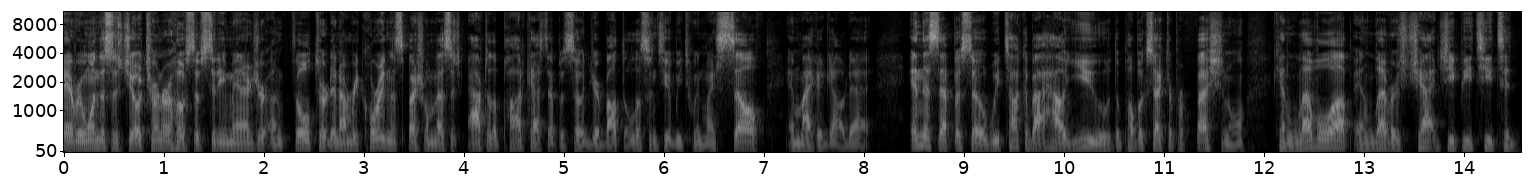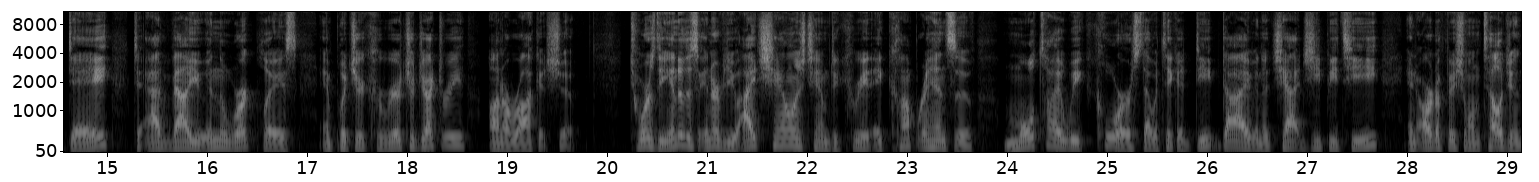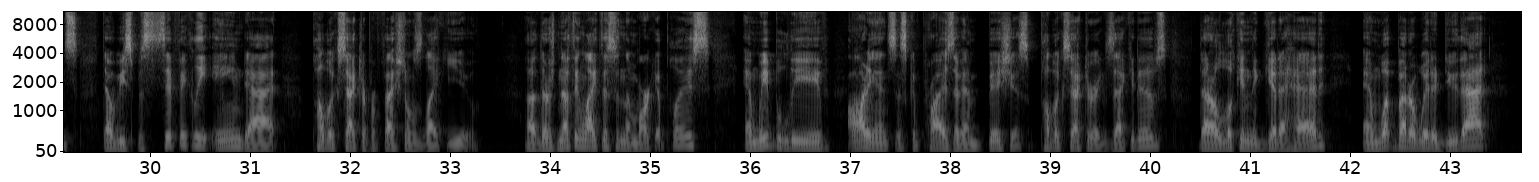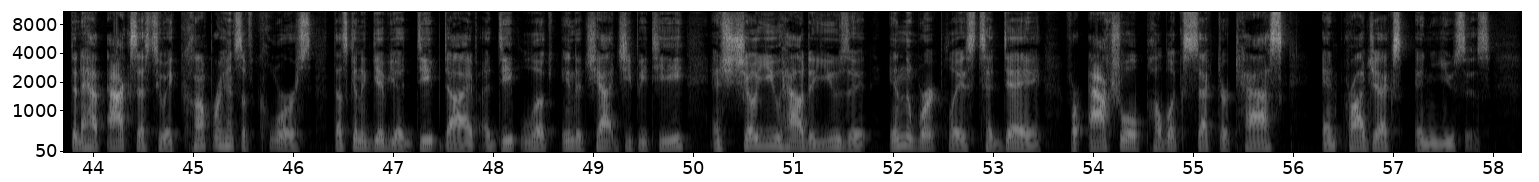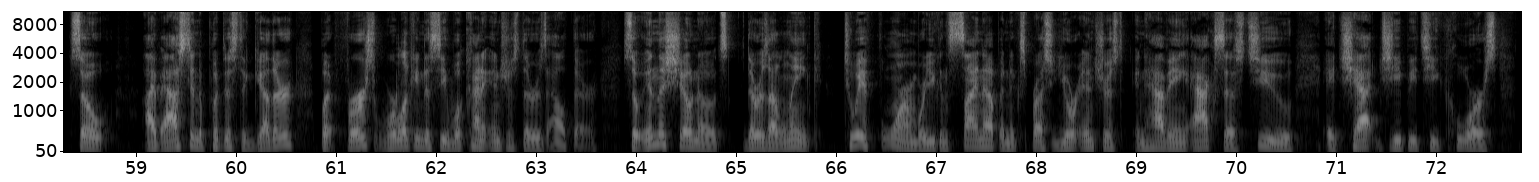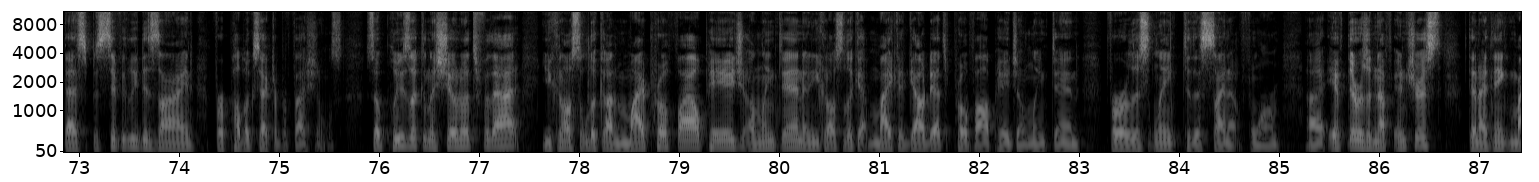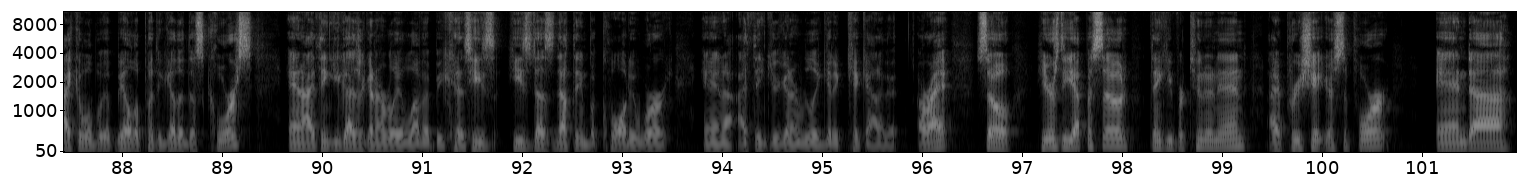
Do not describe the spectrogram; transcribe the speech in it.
Hey everyone, this is Joe Turner, host of City Manager Unfiltered, and I'm recording this special message after the podcast episode you're about to listen to between myself and Micah Gaudet. In this episode, we talk about how you, the public sector professional, can level up and leverage ChatGPT today to add value in the workplace and put your career trajectory on a rocket ship. Towards the end of this interview, I challenged him to create a comprehensive multi week course that would take a deep dive into Chat GPT and artificial intelligence that would be specifically aimed at public sector professionals like you. Uh, there's nothing like this in the marketplace, and we believe audience is comprised of ambitious public sector executives that are looking to get ahead. And what better way to do that than to have access to a comprehensive course that's going to give you a deep dive, a deep look into Chat GPT and show you how to use it in the workplace today for actual public sector tasks and projects and uses. So I've asked him to put this together, but first we're looking to see what kind of interest there is out there. So in the show notes, there is a link to a form where you can sign up and express your interest in having access to a chat GPT course that is specifically designed for public sector professionals. So please look in the show notes for that. You can also look on my profile page on LinkedIn, and you can also look at Micah Gaudet's profile page on LinkedIn for this link to this sign up form. Uh, if there is enough interest, then I think Micah will be able to put together this course and I think you guys are going to really love it because he's he's does nothing but quality work and I think you're going to really get a kick out of it. All right. So here's the episode. Thank you for tuning in. I appreciate your support. And uh,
